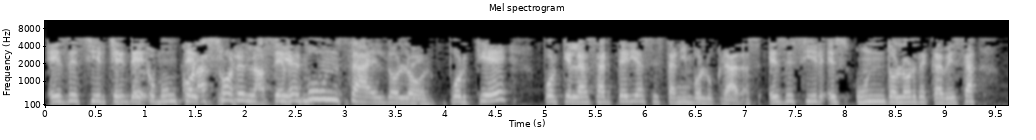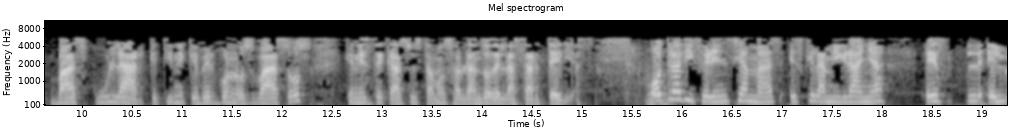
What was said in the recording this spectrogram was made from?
es decir, que Sientes te, como un te- corazón en la te punza el dolor. ¿Por qué? Porque las arterias están involucradas. Es decir, es un dolor de cabeza vascular que tiene que ver con los vasos, que en este caso estamos hablando de las arterias. Otra diferencia más es que la migraña es el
